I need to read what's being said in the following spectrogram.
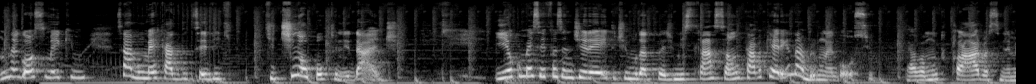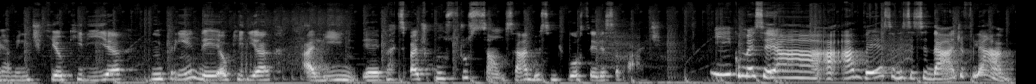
um negócio meio que, sabe, um mercado que você via que, que tinha oportunidade. E eu comecei fazendo direito, tinha mudado para administração, tava querendo abrir um negócio. Tava muito claro assim na minha mente que eu queria empreender, eu queria ali é, participar de construção, sabe? Eu sempre gostei dessa parte. E comecei a, a, a, ver essa necessidade. Eu falei, ah,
